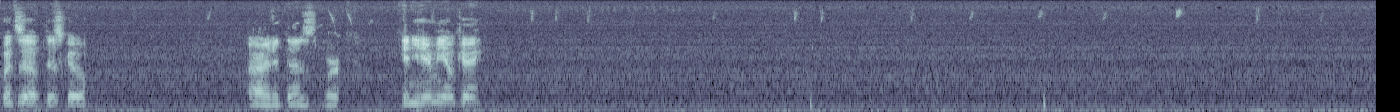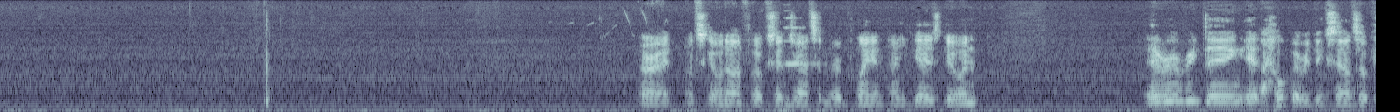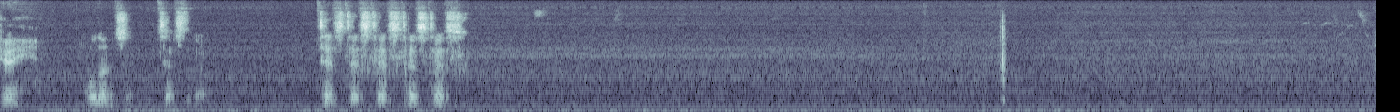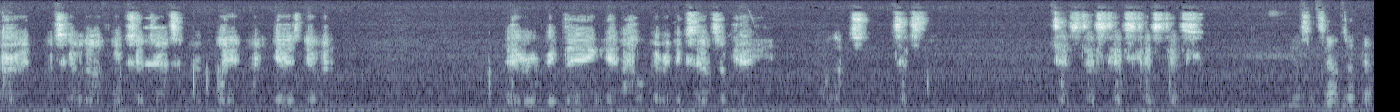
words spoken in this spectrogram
What's up, Disco? Alright, it does work. Can you hear me okay? Alright, what's going on, folks? Ed Johnson, Nerd Playing. How you guys doing? Everything. I hope everything sounds okay. Hold on a second. Test it out. Test, test, test, test, test. Alright, what's going on, folks? Ed Johnson, Nerd Playing. How you guys doing? Everything. I hope everything sounds okay. Hold on a second. Test. Test, test, test, test, test. Yes, it sounds okay.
